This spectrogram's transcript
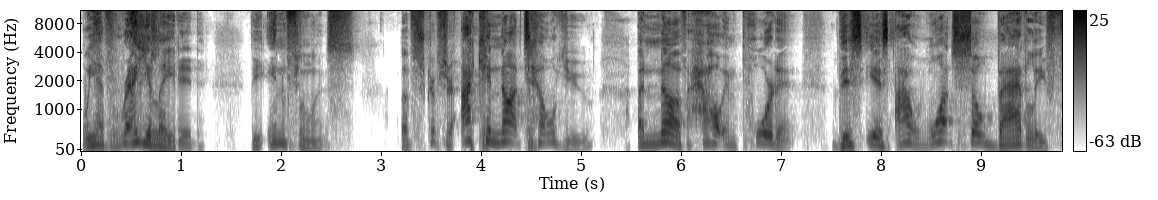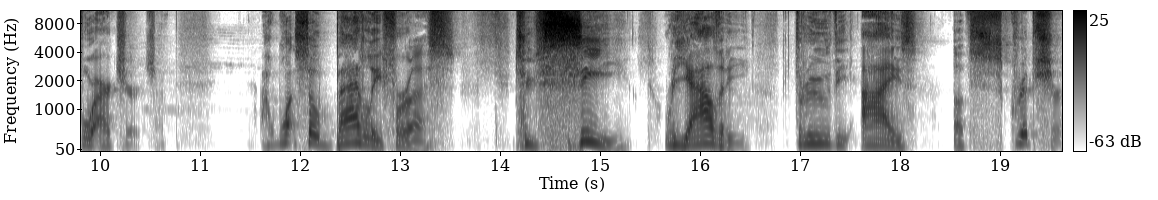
We have regulated the influence of Scripture. I cannot tell you enough how important this is. I want so badly for our church. I want so badly for us to see reality through the eyes of Scripture.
